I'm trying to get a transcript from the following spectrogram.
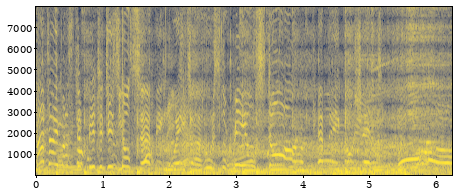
but I must admit it is your surfing waiter who is the real star of Cafe Courgette. Oh!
